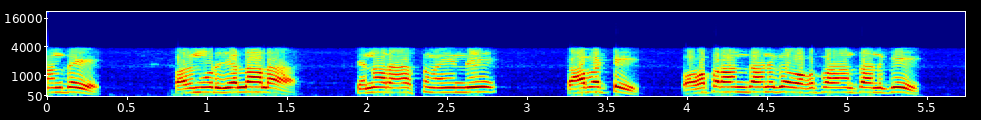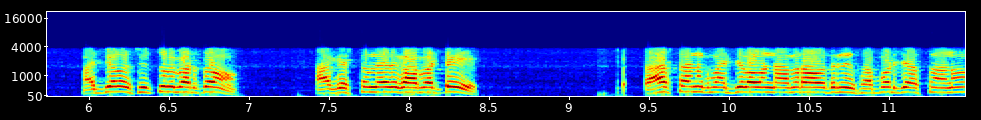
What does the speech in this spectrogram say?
మంది పదమూడు జిల్లాల చిన్న రాష్ట్రం అయింది. కాబట్టి ఒక ప్రాంతానికి ఒక ప్రాంతానికి మధ్యలో స్విచ్లు పెడతాం. నాకు ఇష్టం లేదు కాబట్టి రాష్ట్రానికి మధ్యలో ఉన్న అమరావతిని సపోర్ట్ చేస్తున్నాను.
